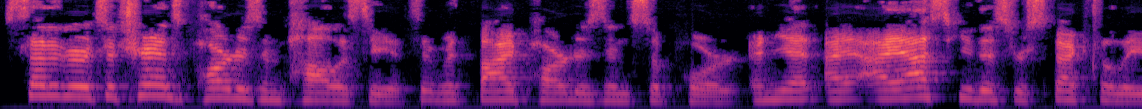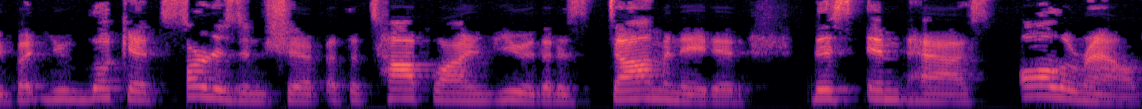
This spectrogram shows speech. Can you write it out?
Senator, it's a transpartisan policy. It's with bipartisan support. And yet, I, I, ask you this respectfully, but you look at partisanship at the top line view that has dominated this impasse all around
